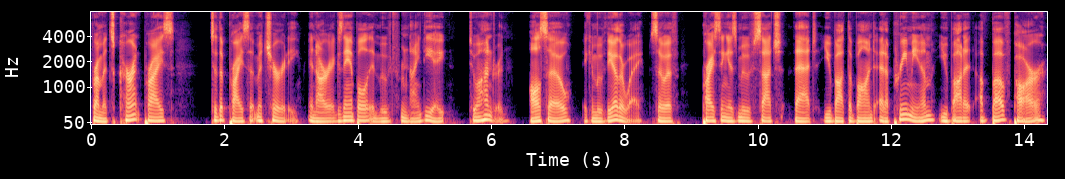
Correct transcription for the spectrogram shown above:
from its current price to the price at maturity. In our example, it moved from 98 to 100. Also, it can move the other way. So if pricing is moved such that you bought the bond at a premium, you bought it above par,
